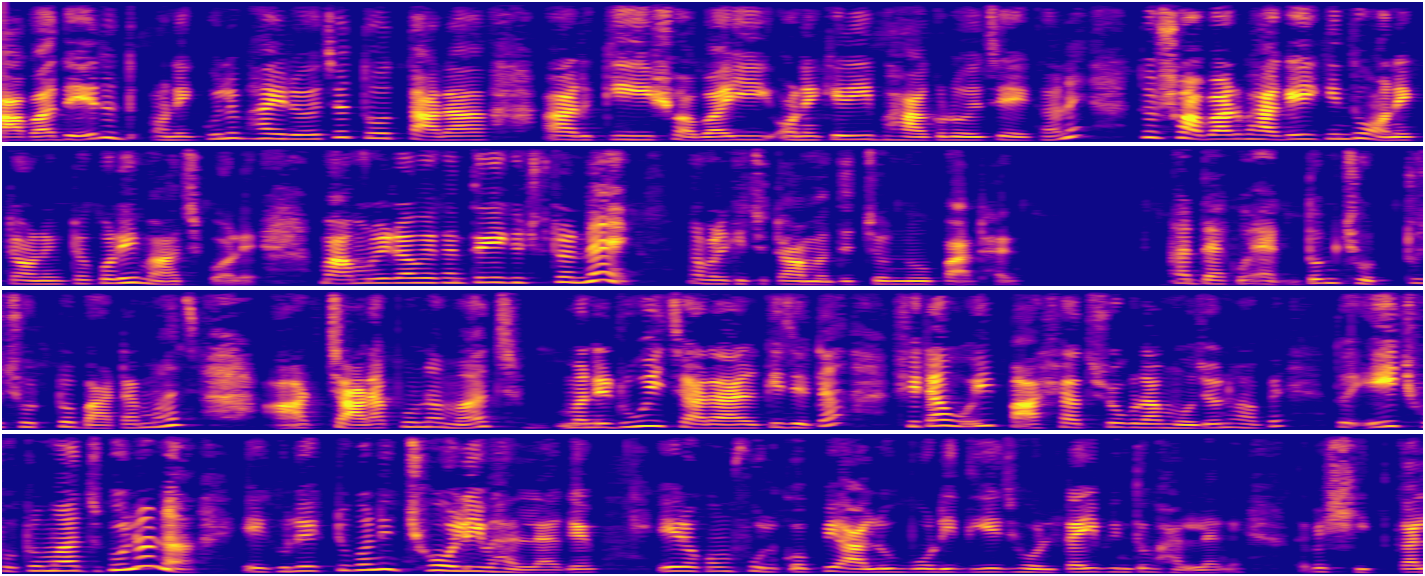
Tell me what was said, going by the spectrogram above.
বাবাদের অনেকগুলো ভাই রয়েছে, তো তারা আর কি সবাই অনেকেরই ভাগ রয়েছে এখানে, তো সবার ভাগেই কিন্তু অনেকটা অনেকটা করেই মাছ পড়ে। মামুনিরাও এখান থেকে কিছুটা নেয়, আবার কিছুটা আমাদের জন্য পাঠায়। আর দেখো, একদম ছোট্ট ছোট্ট বাটা মাছ আর চারাপোনা মাছ মানে রুই চারা আর কি যেটা, সেটা ওই পাঁচ, সাতশো গ্রাম ওজন হবে। তো এই ছোট মাছগুলো না, এগুলো একটুখানি ঝোলই ভালো লাগে। এরকম ফুলকপি, আলু, বড়ি দিয়ে ঝোলটাই কিন্তু ভালো লাগে। তবে শীতকাল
